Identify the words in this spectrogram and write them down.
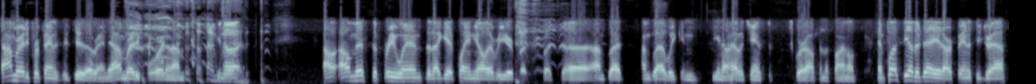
I'm ready for fantasy too, though, Randy. I'm ready for it, and I'm, I'm you know. glad. I'll, I'll miss the free wins that I get playing y'all every year, but but uh, I'm glad I'm glad we can you know have a chance to square off in the finals. And plus, the other day at our fantasy draft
